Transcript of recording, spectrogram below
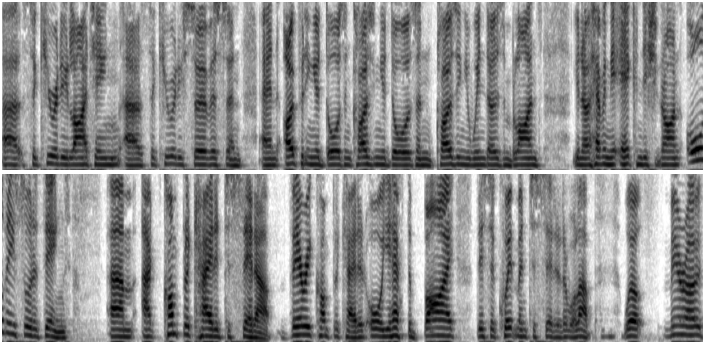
uh, security lighting, uh, security service, and and opening your doors and closing your doors and closing your windows and blinds, you know, having the air conditioner on, all these sort of things um, are complicated to set up, very complicated, or you have to buy this equipment to set it all up. Well, Miro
